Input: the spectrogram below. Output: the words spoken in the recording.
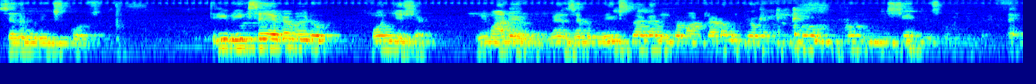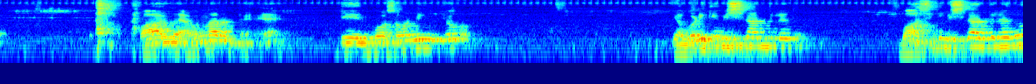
seven weeks course three weeks అయ్యాక వీడు ఫోన్ చేశాడు. మీ మాట ఏమిటి? నేను సెవెన్ వీక్స్ దాకా నీతో మాట్లాడడం ఉద్యోగం నిశ్చయం చేసుకోమని చెప్పారు. వాళ్ళు ఏమన్నారంటే దేనికోసం అండి ఉద్యోగం? ఎవరికి విశ్రాంతి లేదు? బాసుకి విశ్రాంతి లేదు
